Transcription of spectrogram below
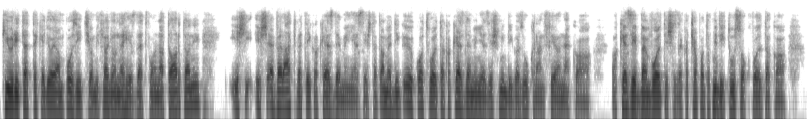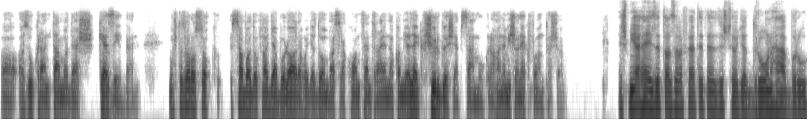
kiürítettek egy olyan pozíció, amit nagyon nehéz lett volna tartani, és, és ebben átvették a kezdeményezést. Tehát ameddig ők ott voltak, a kezdeményezés mindig az ukrán félnek a, a kezében volt, és ezek a csapatok mindig túszok voltak a, a, az ukrán támadás kezében. Most az oroszok szabadok nagyjából arra, hogy a Donbassra koncentráljanak, ami a legsürgősebb számukra, hanem is a legfontosabb. És mi a helyzet azzal a feltételezéssel, hogy a drónháború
